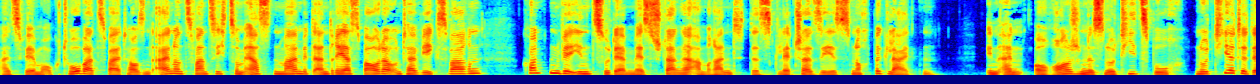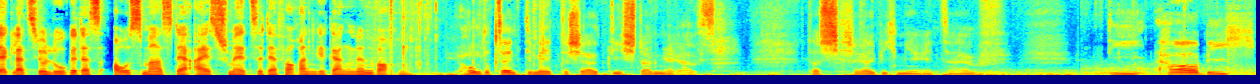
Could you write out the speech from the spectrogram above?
Als wir im Oktober 2021 zum ersten Mal mit Andreas Bauder unterwegs waren, konnten wir ihn zu der Messstange am Rand des Gletschersees noch begleiten. In ein orangenes Notizbuch notierte der Glaziologe das Ausmaß der Eisschmelze der vorangegangenen Wochen. 100 cm schaut die Stange raus. Das schreibe ich mir jetzt auf. Die habe ich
